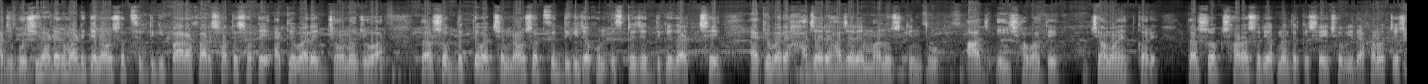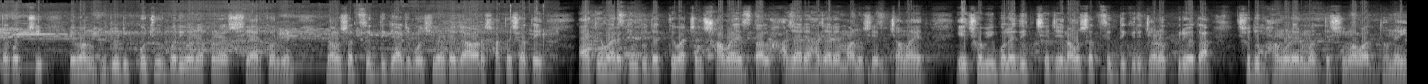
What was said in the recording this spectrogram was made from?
আজ বসিরহাটের মাটিতে নওশাদ সিদ্দিকী পা রাখার সাথে সাথে একেবারে জনজোয়ার। দর্শক দেখতে পাচ্ছেন, নওশাদ সিদ্দিকী যখন স্টেজের দিকে যাচ্ছে, একেবারে হাজারে হাজারে মানুষ কিন্তু আজ এই সভাতে জমায়েত করে। দর্শক, সরাসরি আপনাদেরকে সেই ছবি দেখানোর চেষ্টা করছি এবং ভিডিওটি প্রচুর পরিমাণে আপনারা শেয়ার করবেন। নওশাদ সিদ্দিকী আজ বসিরহাটে যাওয়ার সাথে সাথে একেবারে কিন্তু দেখতে পাচ্ছেন, সভাস্থল হাজারে হাজারে মানুষের জমায়েত। এ ছবি বলে দিচ্ছে যে, নওশাদ সিদ্দিকীর জনপ্রিয়তা শুধু ভাঙড়ের মধ্যে সীমাবদ্ধ নেই।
